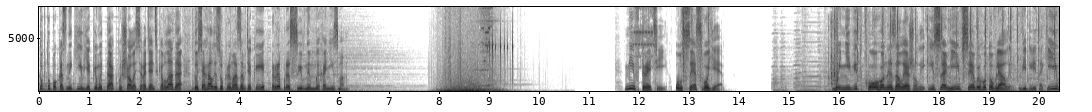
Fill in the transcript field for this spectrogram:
Тобто показників, якими так пишалася радянська влада, досягали зокрема завдяки репресивним механізмам. Міф третій усе своє. Ми ні від кого не залежали і самі все виготовляли від літаків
